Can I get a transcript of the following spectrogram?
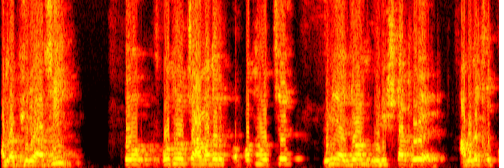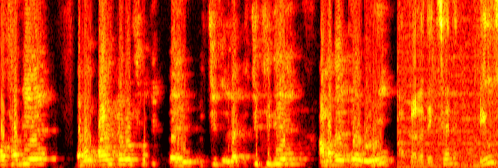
আমরা ফিরে আসি। তো কথা হচ্ছে আমাদের, কথা হচ্ছে উনি একজন মিনিস্টার হয়ে আমাদেরকে কথা দিয়ে এবং টাইম টেবিল সঠিক চিঠি দিয়ে আমাদেরকে উনি আপনারা দেখছেন নিউজ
